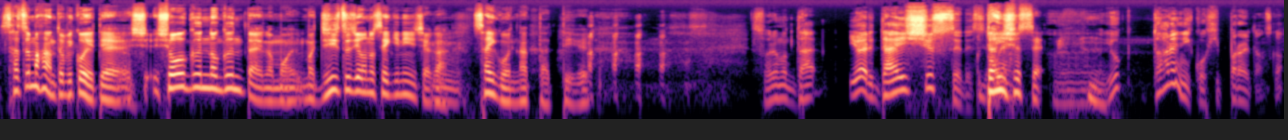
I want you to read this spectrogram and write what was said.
薩摩藩飛び越えて、うん。し将軍の軍隊のもう、うん。まあ、事実上の責任者がうん。西郷になったっていう、それもだいわゆる大出世ですよね。大出世。うんうん。よく誰にこう引っ張られたんですか？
